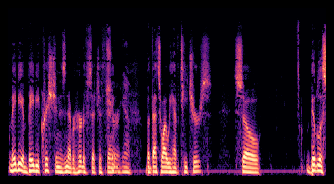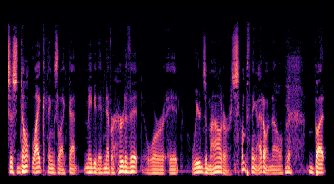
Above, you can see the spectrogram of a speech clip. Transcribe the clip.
maybe a baby Christian has never heard of such a thing. Sure, yeah. But that's why we have teachers. So biblicists don't like things like that. Maybe they've never heard of it or it weirds them out or something. I don't know. But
